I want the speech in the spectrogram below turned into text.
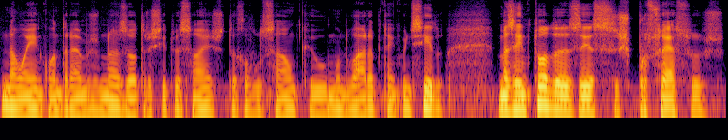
não a encontramos nas outras situações de revolução que o mundo árabe tem conhecido. Mas em todos esses processos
